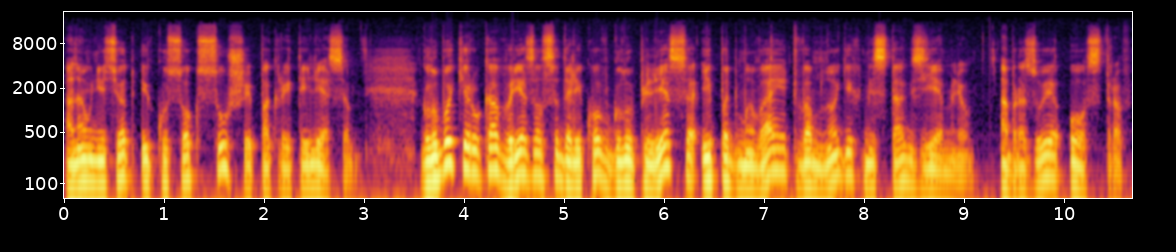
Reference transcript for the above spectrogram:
она унесет и кусок суши, покрытый лесом. Глубокий рукав врезался далеко вглубь леса и подмывает во многих местах землю, образуя остров.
